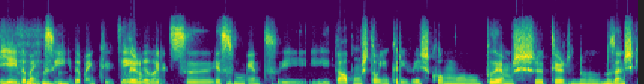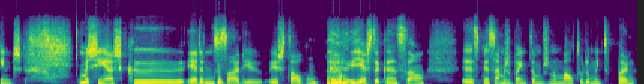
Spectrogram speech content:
E ainda bem que sim, ainda bem que Sim, puderam ter esse, esse momento e, e álbuns tão incríveis como pudemos ter no- nos anos seguintes. Mas sim, acho que era necessário este álbum e esta canção. Eh, se pensarmos bem, estamos numa altura muito punk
